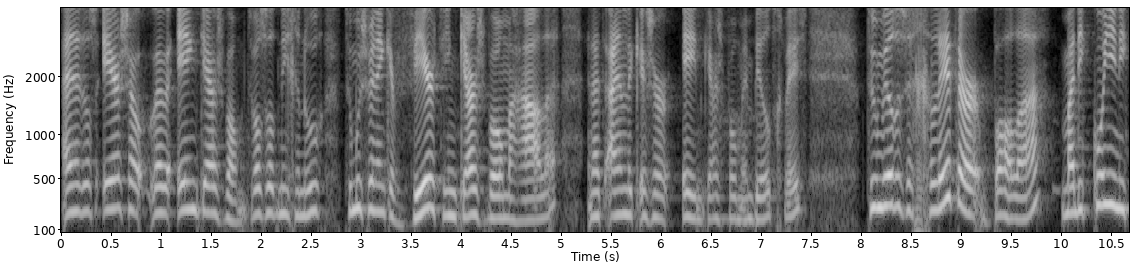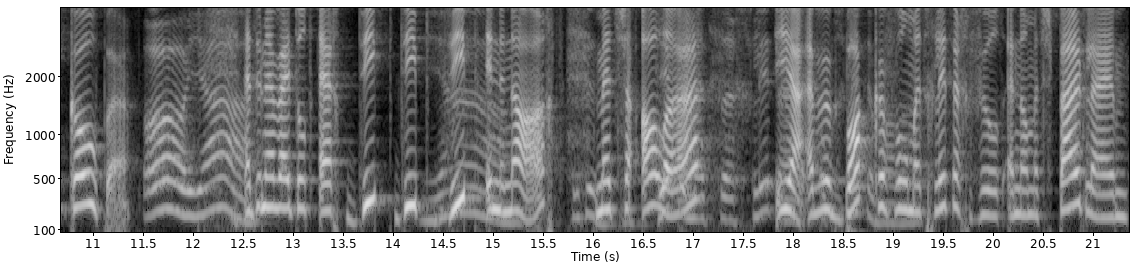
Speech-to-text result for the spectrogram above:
En het was eerst zo, we hebben één kerstboom. Toen was dat niet genoeg. Toen moesten we in één keer veertien kerstbomen halen. En uiteindelijk is er één kerstboom in beeld geweest. Toen wilden ze glitterballen, maar die kon je niet kopen. Oh ja. En toen hebben wij tot echt diep, diep, Ja. diep in de nacht... met z'n allen- Met, eh, glitter. Ja, hebben we bakken vol met glitter gevuld en dan met spuitlijm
